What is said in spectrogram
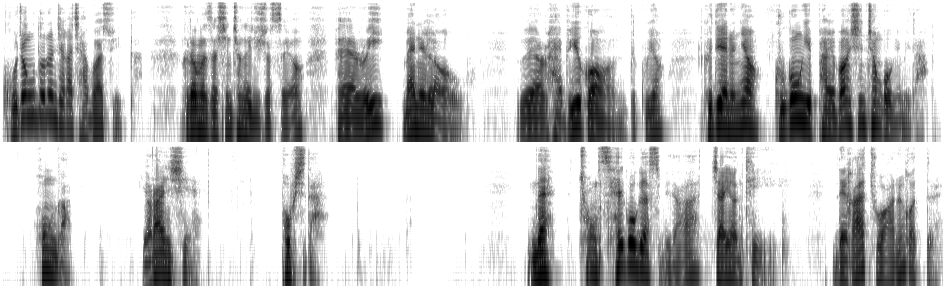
그 정도는 제가 자부할 수 있다. 그러면서 신청해 주셨어요. Barry Manilow. Where have you gone? 듣고요. 그 뒤에는요. 9028번 신청곡입니다. 홍갑. 11시에 봅시다. 네, 총 3곡이었습니다. 자이언티, 내가 좋아하는 것들.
